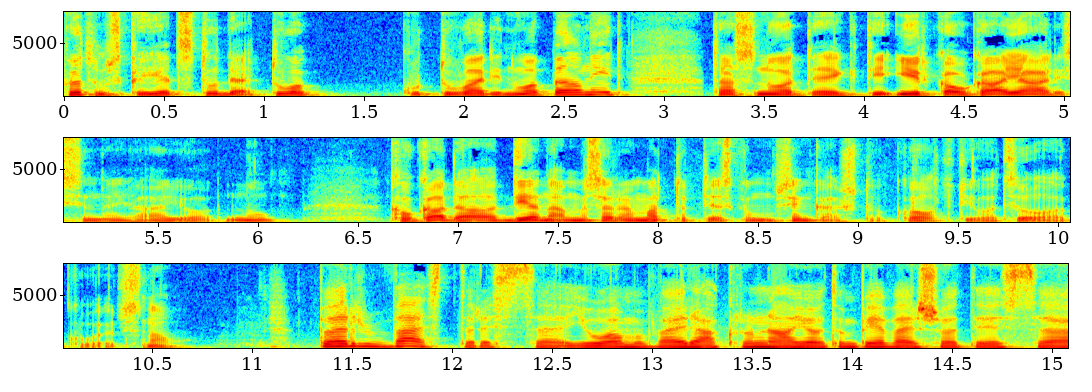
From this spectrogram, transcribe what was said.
protams, ka iet studēt to, kur tu vari nopelnīt, tas noteikti ir kaut kā jārisina. Jā, jo, nu, kaut kādā dienā mēs varam atcerēties, ka mums vienkārši to kvalitatīvo cilvēku vairs nav. Par vēstures eh, jomu vairāk runājot un pievēršoties, eh,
